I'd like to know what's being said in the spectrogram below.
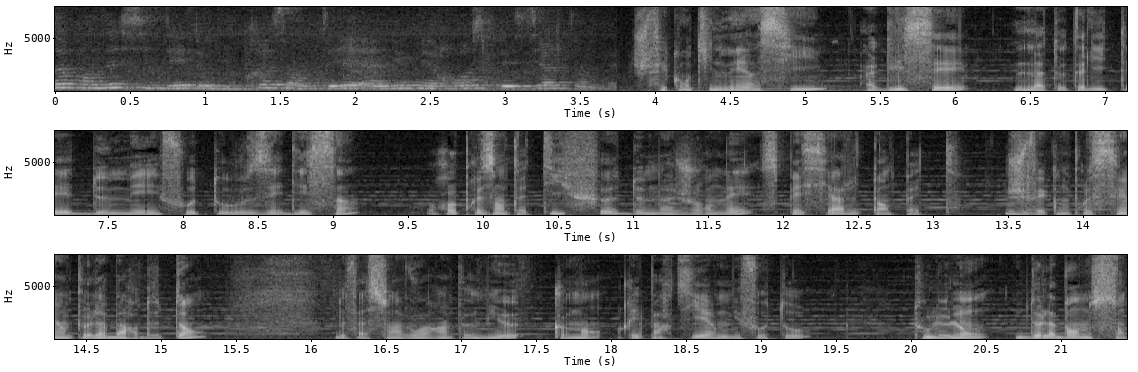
Avons décidé de vous présenter un numéro spécial tempête. Je fais continuer ainsi à glisser la totalité de mes photos et dessins représentatifs de ma journée spéciale tempête. Je vais compresser un peu la barre de temps de façon à voir un peu mieux comment répartir mes photos tout le long de la bande son.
